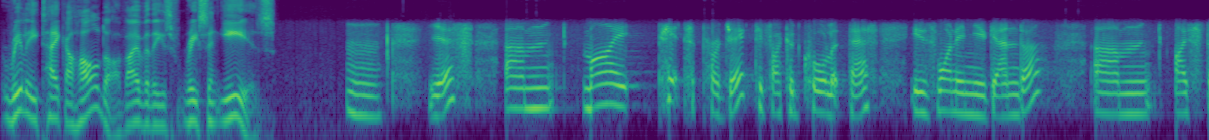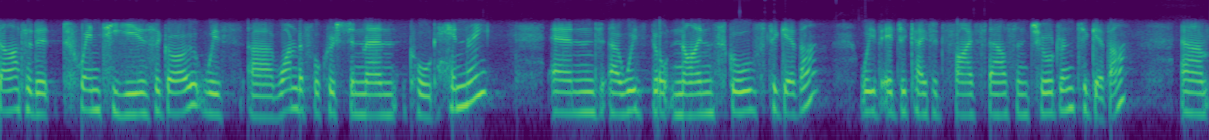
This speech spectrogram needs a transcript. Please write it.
really take a hold of over these recent years? Mm. Yes. Um, my pet project, if I could call it that, is one in Uganda. Um, I started it 20 years ago with a wonderful Christian man called Henry, and uh, we've built nine schools together. We've educated 5,000 children together. Um,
